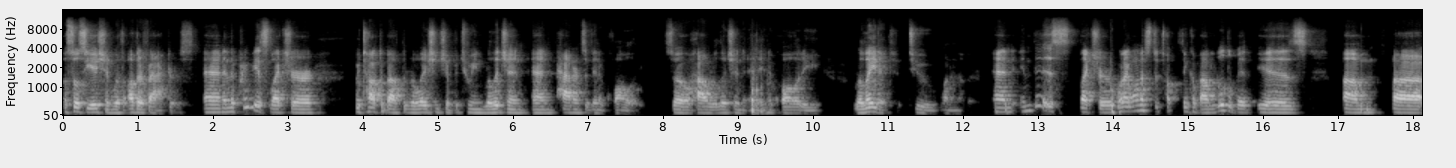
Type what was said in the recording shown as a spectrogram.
association with other factors. And in the previous lecture, we talked about the relationship between religion and patterns of inequality. So, how religion and inequality related to one another. And in this lecture, what I want us to talk, think about a little bit is um, uh,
